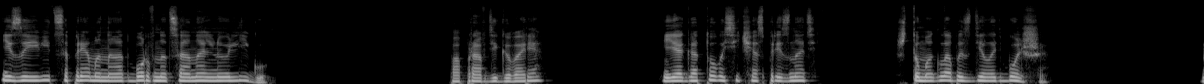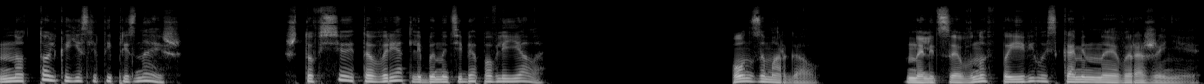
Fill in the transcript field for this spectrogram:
и заявиться прямо на отбор в Национальную лигу. По правде говоря, я готова сейчас признать, что могла бы сделать больше. Но только если ты признаешь, что все это вряд ли бы на тебя повлияло. Он заморгал. На лице вновь появилось каменное выражение.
